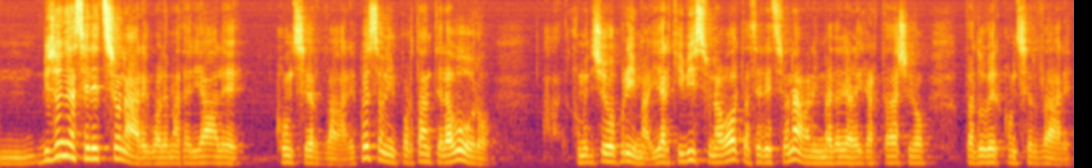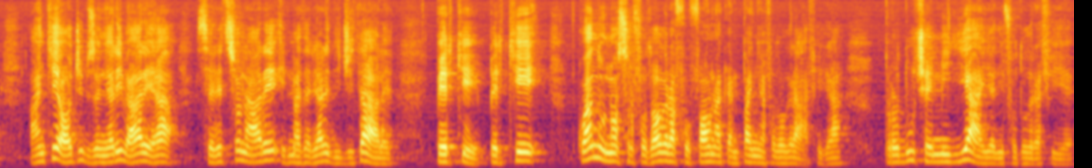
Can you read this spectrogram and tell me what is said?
Mm, bisogna selezionare quale materiale conservare, questo è un importante lavoro. Come dicevo prima, gli archivisti una volta selezionavano il materiale cartaceo da dover conservare, anche oggi bisogna arrivare a selezionare il materiale digitale. Perché? Perché quando un nostro fotografo fa una campagna fotografica, produce migliaia di fotografie,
